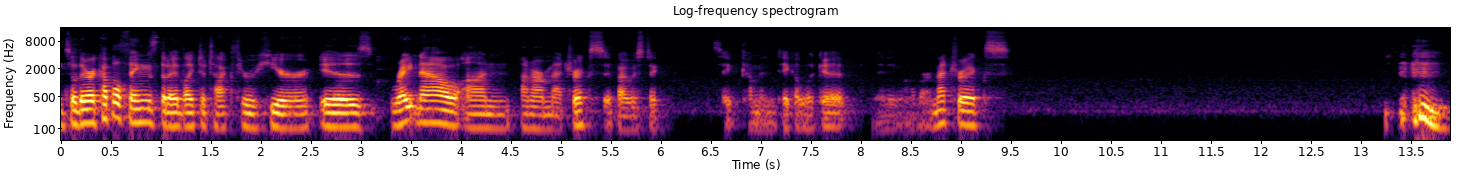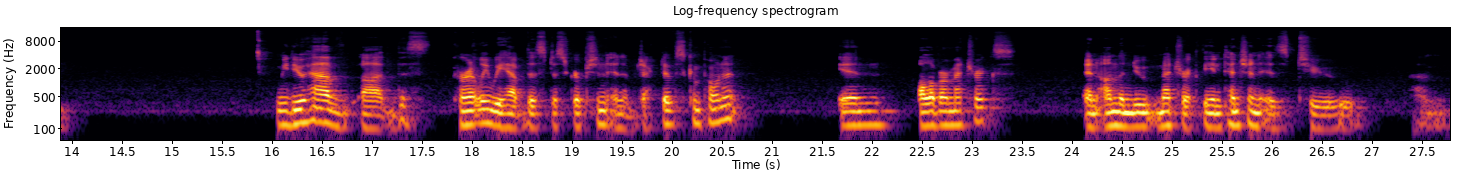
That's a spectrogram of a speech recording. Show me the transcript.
And so there are a couple things that I'd like to talk through here is right now on, on our metrics, if I was to say come and take a look at any one of our metrics. we do have uh, this, currently we have this description and objectives component in all of our metrics. And on the new metric, the intention is to um,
